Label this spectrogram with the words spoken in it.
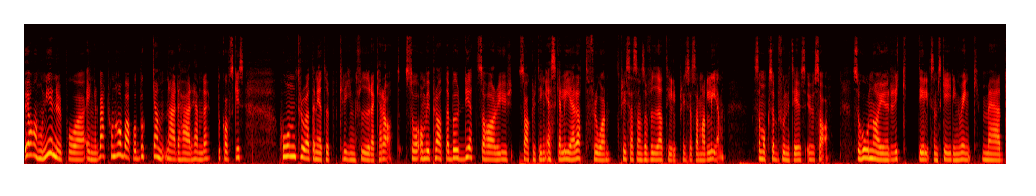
ja hon är nu på Engelbert. Hon har varit på Buckan när det här hände, Bukowskis. Hon tror att den är typ kring 4 karat. Så om vi pratar budget så har ju saker och ting eskalerat från prinsessan Sofia till prinsessan Madeleine. Som också befunnit sig i USA. Så hon har ju en riktig liksom skating rink med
